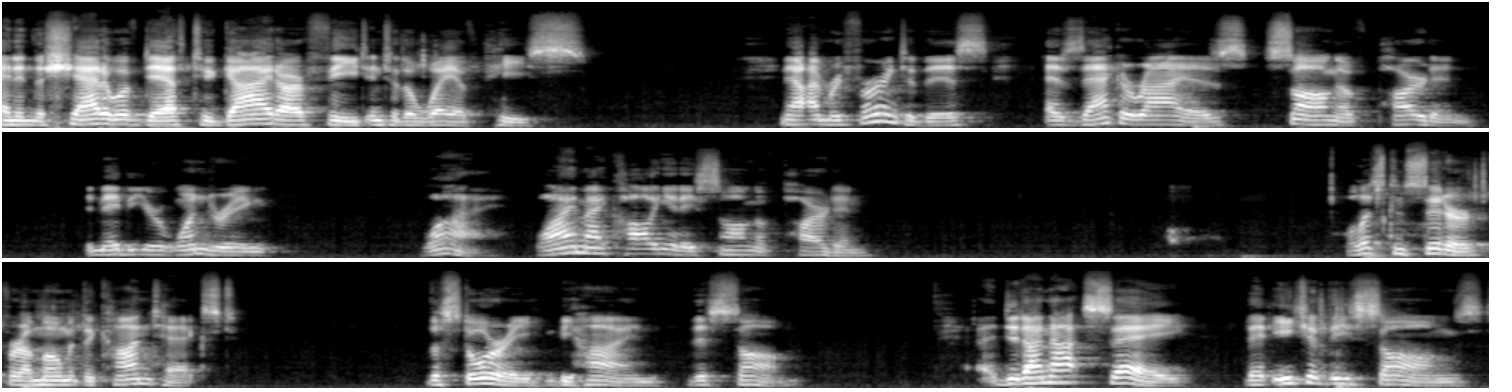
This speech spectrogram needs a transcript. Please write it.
and in the shadow of death, to guide our feet into the way of peace. Now, I'm referring to this as Zechariah's song of pardon. And maybe you're wondering, why? Why am I calling it a song of pardon? Well, let's consider for a moment the context, the story behind this song. Did I not say that each of these songs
